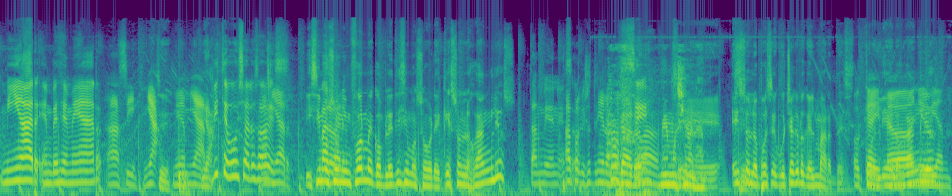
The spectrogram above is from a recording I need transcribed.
miar en vez de mear. Ah, sí, ña, Sí. ña. Ña. ¿Viste? Vos ya lo sabés. miar. Hicimos Bárbaro. un informe completísimo sobre qué son los ganglios. También eso. Ah, porque yo tenía las Claro. Sí. Me emociona. Eh, eso lo puedes escuchar creo que el martes. Ok, el día me de los ganglios. bien.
